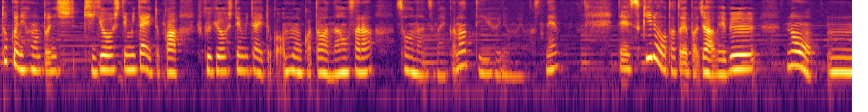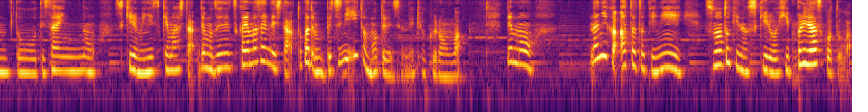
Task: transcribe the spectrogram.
特に本当に起業してみたいとか、副業してみたいとか思う方はなおさらそうなんじゃないかなっていうふうに思いますね。で、スキルを例えばじゃあ Web のうんとデザインのスキル身につけました。でも全然使えませんでしたとかでも別にいいと思ってるんですよね、極論は。でも何かあった時にその時のスキルを引っ張り出すことは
